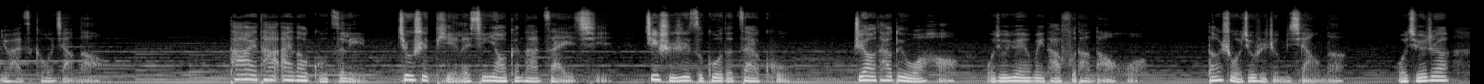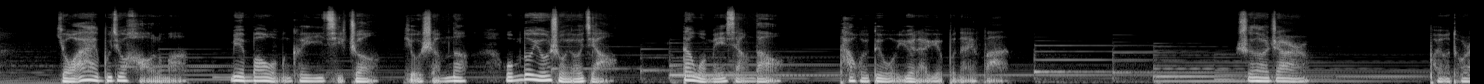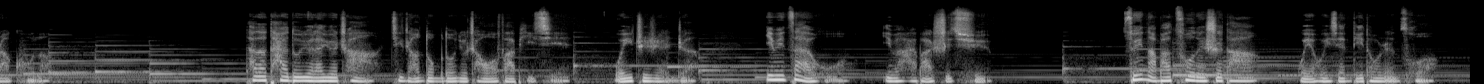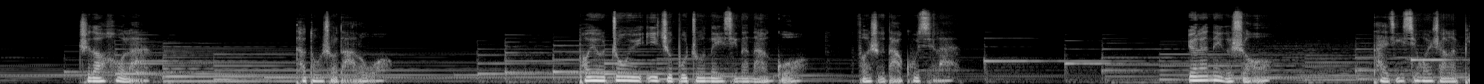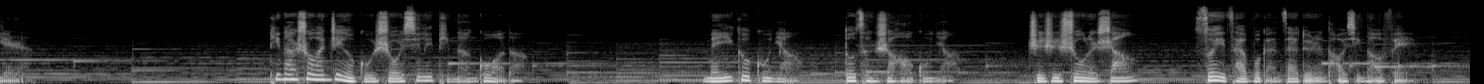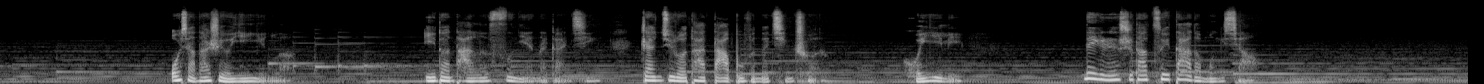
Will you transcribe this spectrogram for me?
女孩子跟我讲道：“他爱他爱到骨子里，就是铁了心要跟他在一起，即使日子过得再苦，只要他对我好，我就愿意为他赴汤蹈火。当时我就是这么想的，我觉着有爱不就好了吗？面包我们可以一起挣，有什么呢？”我们都有手有脚，但我没想到，他会对我越来越不耐烦。说到这儿，朋友突然哭了。他的态度越来越差，经常动不动就朝我发脾气。我一直忍着，因为在乎，因为害怕失去。所以哪怕错的是他，我也会先低头认错。直到后来，他动手打了我。朋友终于抑制不住内心的难过，放声大哭起来。原来那个时候，他已经喜欢上了别人。听他说完这个故事，我心里挺难过的。每一个姑娘，都曾是好姑娘，只是受了伤，所以才不敢再对人掏心掏肺。我想他是有阴影了。一段谈了四年的感情，占据了他大部分的青春。回忆里，那个人是他最大的梦想。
